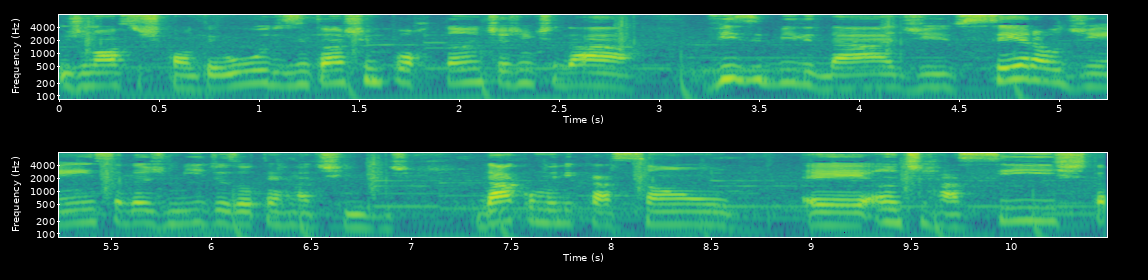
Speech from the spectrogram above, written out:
os nossos conteúdos. Então acho importante a gente dar visibilidade, ser audiência das mídias alternativas, da comunicação é, antirracista,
